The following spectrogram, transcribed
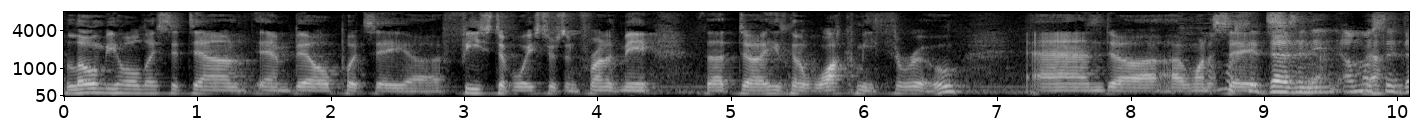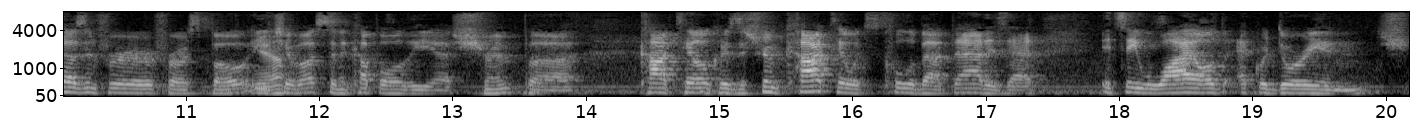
lo and behold, I sit down, and Bill puts a uh, feast of oysters in front of me that uh, he's going to walk me through. And uh, I want to say a dozen, yeah, almost yeah. a dozen for for us both, each Yeah. of us, and a couple of the uh, shrimp uh, cocktail. Because the shrimp cocktail, what's cool about that is that it's a wild Ecuadorian sh-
